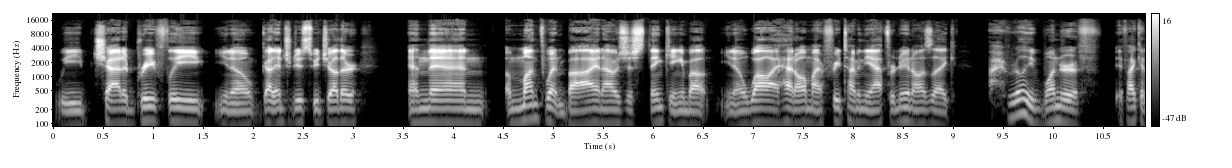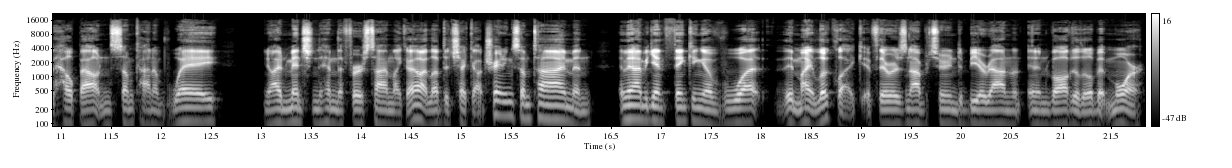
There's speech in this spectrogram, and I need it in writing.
We chatted briefly. You know, got introduced to each other. And then a month went by, and I was just thinking about, you know, while I had all my free time in the afternoon, I was like, I really wonder if if I could help out in some kind of way. You know, I'd mentioned to him the first time, like, oh, I'd love to check out training sometime, and and then I began thinking of what it might look like if there was an opportunity to be around and involved a little bit more.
